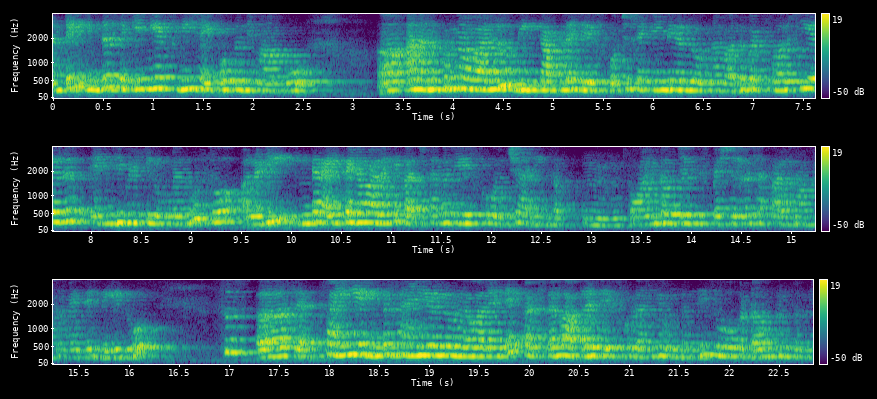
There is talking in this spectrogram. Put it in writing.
అంటే ఇంటర్ సెకండ్ ఇయర్ ఫినిష్ అయిపోతుంది మాకు. అని అనుకున్న వాళ్ళు దీనికి అప్లై చేసుకోవచ్చు. సెకండ్ ఇయర్లో ఉన్న వాళ్ళు. బట్ ఫస్ట్ ఇయర్ ఎలిజిబిలిటీ ఉండదు. సో ఆల్రెడీ ఇంటర్ అయిపోయిన వాళ్ళైతే ఖచ్చితంగా చేసుకోవచ్చు. అది ఇంకా పాయింట్ అవుట్ చేసి స్పెషల్గా చెప్పాల్సిన అవసరం అయితే లేదు. So final year inter final ఇయర్లో ఉన్న వాళ్ళైతే ఖచ్చితంగా అప్లై చేసుకోవడానికి ఉంటుంది. సో ఒక డౌట్ ఉంటుంది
